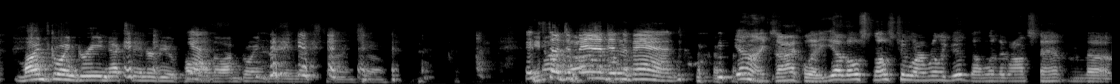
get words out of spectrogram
mine's going green next interview, Paul, Yes. though I'm going green next time. So It's Yeah. the demand in the band. yeah, exactly. Yeah, those those two are really good though, Linda Ronstadt and uh,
